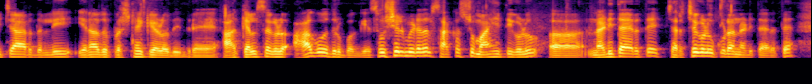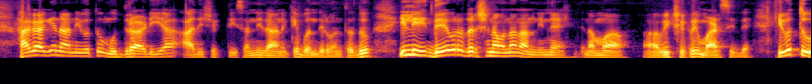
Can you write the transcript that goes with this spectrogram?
ವಿಚಾರದಲ್ಲಿ ಏನಾದರೂ ಪ್ರಶ್ನೆ ಕೇಳೋದಿದ್ರೆ ಆ ಕೆಲಸಗಳು ಆಗೋದ್ರ ಬಗ್ಗೆ ಸೋಷಿಯಲ್ ಮೀಡಿಯಾದಲ್ಲಿ ಸಾಕಷ್ಟು ಮಾಹಿತಿಗಳು ನಡೀತಾ ಇರುತ್ತೆ, ಚರ್ಚೆಗಳು ಕೂಡ ನಡೀತಾ ಇರುತ್ತೆ. ಹಾಗಾಗಿ ನಾನು ಇವತ್ತು ಮುದ್ರಾಡಿಯ ಆದಿಶಕ್ತಿ ಸನ್ನಿಧಾನಕ್ಕೆ ಬಂದಿರುವಂಥದ್ದು. ಇಲ್ಲಿ ದೇವರ ದರ್ಶನವನ್ನು ನಾನು ನಿನ್ನೆ ನಮ್ಮ ವೀಕ್ಷಕರಿಗೆ ಮಾಡಿಸಿದ್ದೆ. ಇವತ್ತು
